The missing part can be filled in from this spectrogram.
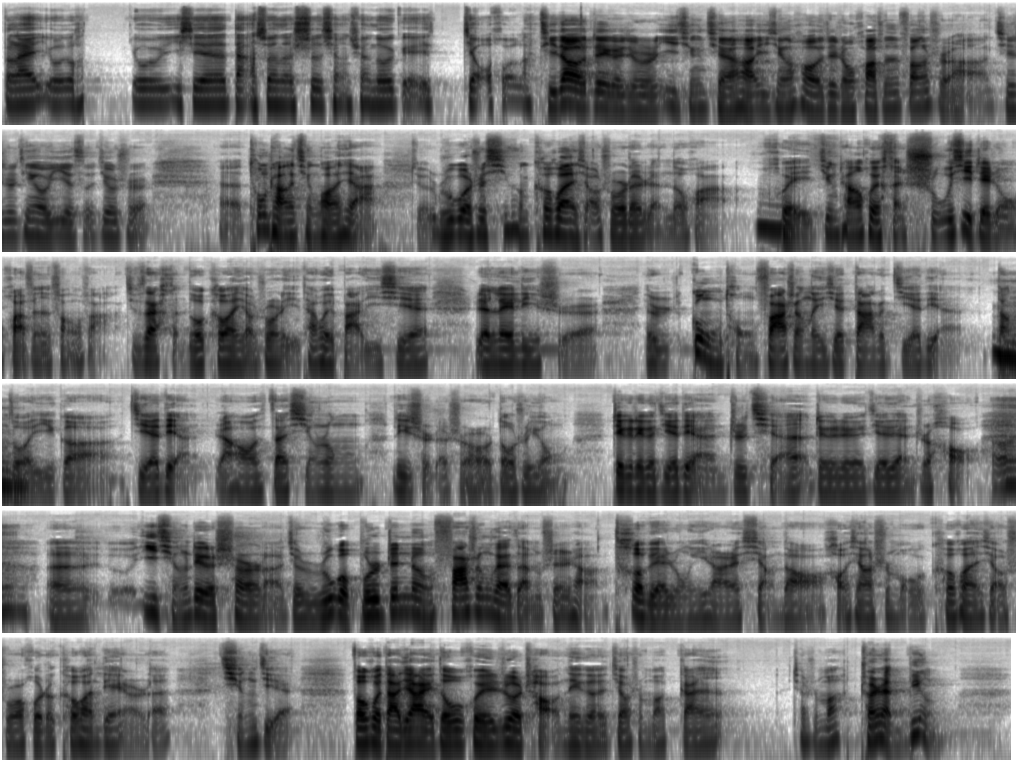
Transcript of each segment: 本来有有一些打算的事情全都给搅和了。提到这个就是疫情前哈、疫情后这种划分方式哈、其实挺有意思。就是，呃，通常情况下，就如果是喜欢科幻小说的人的话，嗯会经常会很熟悉这种划分方法。就在很多科幻小说里，他会把一些人类历史就是共同发生的一些大的节点当做一个节点，然后在形容历史的时候都是用这个这个节点之前，这个这个节点之后。嗯，呃，疫情这个事儿呢，就是如果不是真正发生在咱们身上，特别容易让人想到好像是某个科幻小说或者科幻电影的情节，包括大家也都会热炒那个叫什么感，叫什么传染病，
